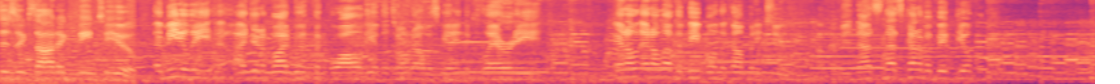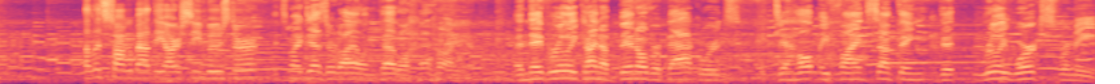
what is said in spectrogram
does Xotic mean to you? Immediately identified with the quality of the tone I was getting, the clarity, and I, and I love the people in the company too. I mean, that's that's kind of a big deal for me. Uh, let's talk about the RC Booster. It's my desert island pedal. and they've really kind of bent over backwards to help me find something that really works for me.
